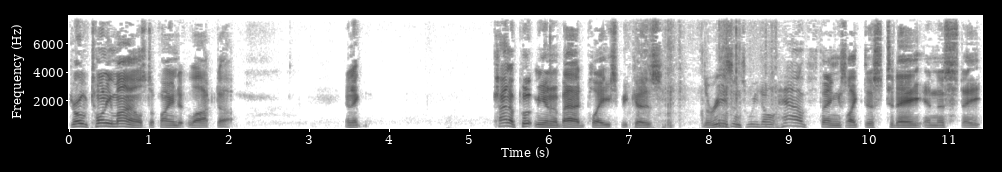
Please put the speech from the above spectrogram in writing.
Drove 20 miles to find it locked up. And it kind of put me in a bad place because the reasons we don't have things like this today in this state,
